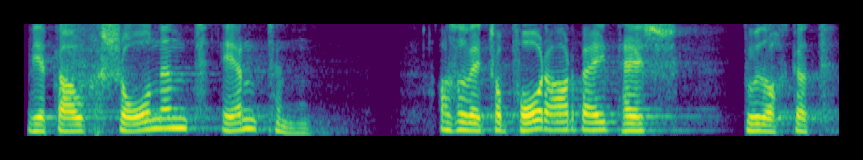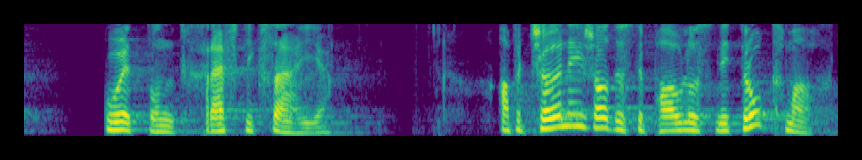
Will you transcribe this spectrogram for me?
wird auch schonend ernten. Also wenn du schon Vorarbeit hast, tu doch gut und kräftig sein. Aber das Schöne ist auch, dass der Paulus nicht Druck macht.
